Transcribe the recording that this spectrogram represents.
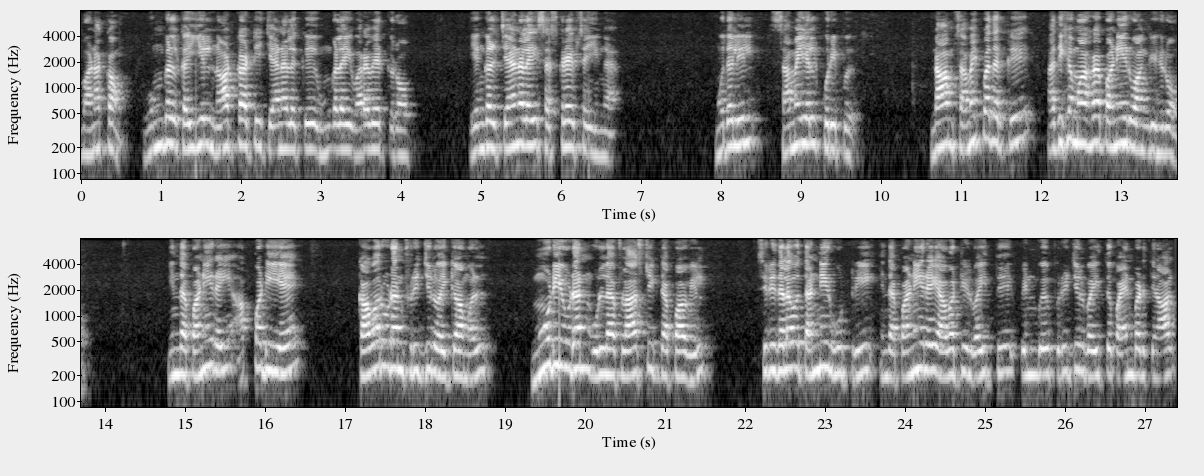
வணக்கம். உங்கள் கையில் நாட்காட்டி சேனலுக்கு உங்களை வரவேற்கிறோம். எங்கள் சேனலை சப்ஸ்கிரைப் செய்யுங்க. முதலில் சமையல் குறிப்பு. நாம் சமைப்பதற்கு அதிகமாக பனீர் வாங்குகிறோம். இந்த பனீரை அப்படியே கவருடன் ஃப்ரிட்ஜில் வைக்காமல் மூடியுடன் உள்ள பிளாஸ்டிக் டப்பாவில் சிறிதளவு தண்ணீர் ஊற்றி இந்த பனீரை அவற்றில் வைத்து பின்பு ஃப்ரிட்ஜில் வைத்து பயன்படுத்தினால்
